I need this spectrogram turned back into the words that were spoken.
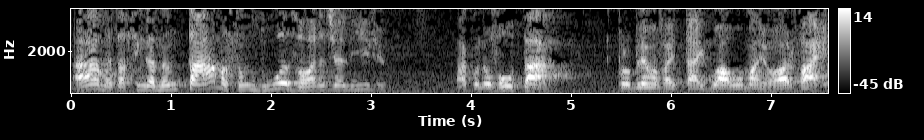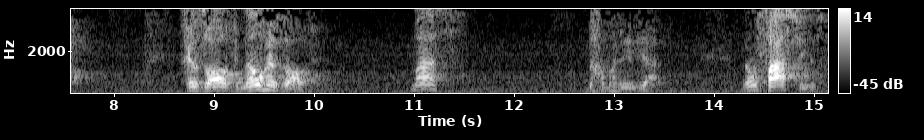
Ah, mas tá se enganando? Tá, mas são duas horas de alívio. Ah, quando eu voltar, o problema vai estar tá igual ou maior? Vai. Resolve? Não resolve. Mas dá uma aliviada. Não faço isso.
